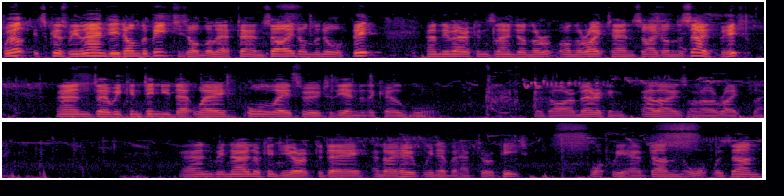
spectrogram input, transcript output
well, it's because we landed on the beaches on the left-hand side on the north bit, and the Americans landed on the on the right-hand side on the south bit, and uh, we continued that way all the way through to the end of the Cold War, with our American allies on our right flank. And we now look into Europe today, and I hope we never have to repeat what we have done or what was done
